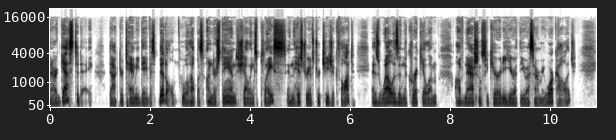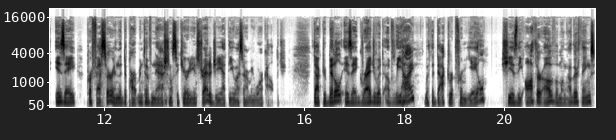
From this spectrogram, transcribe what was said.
And our guest today, Dr. Tami Davis Biddle, who will help us understand Schelling's place in the history of strategic thought, as well as in the curriculum of national security here at the U.S. Army War College, is a professor in the Department of National Security and Strategy at the U.S. Army War College. Dr. Biddle is a graduate of Lehigh with a doctorate from Yale she is the author of, among other things,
